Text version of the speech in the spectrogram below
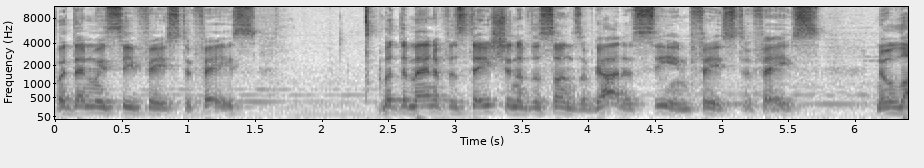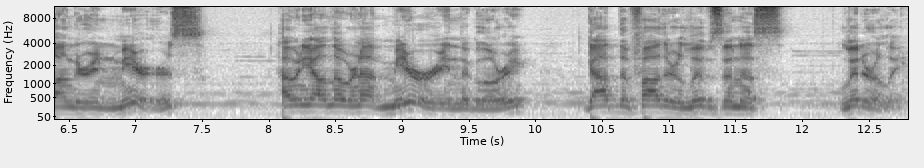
but then we see face to face. But the manifestation of the sons of God is seen face to face, no longer in mirrors. How many y'all know we're not mirroring the glory? God the Father lives in us literally.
